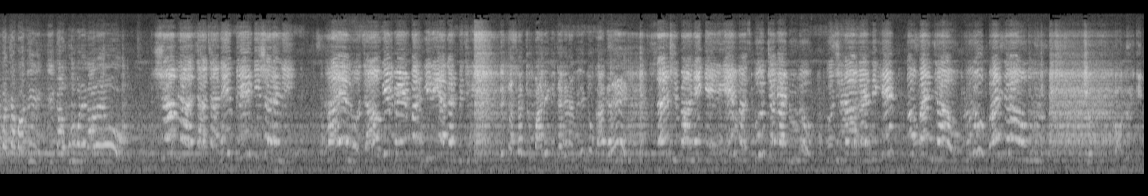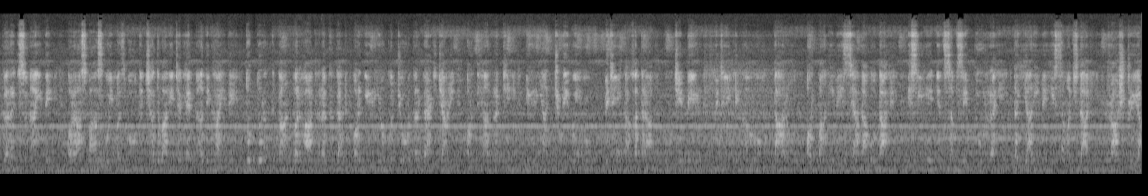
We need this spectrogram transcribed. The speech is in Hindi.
बच्चा पाती ये का गुरु बने गा रहे हो? श्यामलाल चाचा ने पेड़ की शरण ली। घायल हो जाओगे पेड़ पर गिरी अगर बिजली। तो सर छुपाने की जगह ना मिले तो क्या करे? सर छिपाने के लिए मज़बूत जगह ढूंढो। कुछ ना अगर दिखे तो बन जाओ। गरज सुनाई दे और आसपास कोई मज़बूत छत वाली जगह न दिखाई दे तो तुरंत कान पर हाथ रखकर और एड़ियों को जोड़कर बैठ जाएँ और ध्यान रखें, एड़ियाँ जुड़ी हुई हों। बिजली का खतरा, ऊँचे पेड़, बिजली के खंभों, तारों और पानी में ज़्यादा होता है, इसलिए इन सबसे दूर रहें, तैयारी में ही समझदारी, राष्ट्रीय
